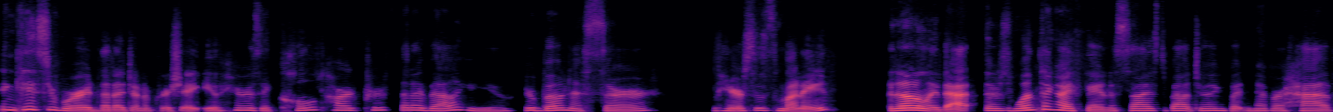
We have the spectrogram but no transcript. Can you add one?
In case you're worried that I don't appreciate you, here is a cold hard proof that I value you. Your bonus, sir. Here's his money. And not only that, there's one thing I fantasized about doing but never have.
